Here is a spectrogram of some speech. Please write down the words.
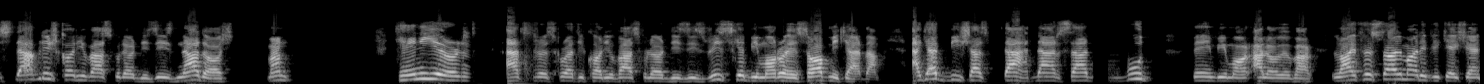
established cardiovascular disease نداشت من 10 years atherosclerotic cardiovascular disease risk بیمار رو حساب می‌کردم. اگر بیش از ده درصد بود به این بیمار علاوه بر lifestyle modification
